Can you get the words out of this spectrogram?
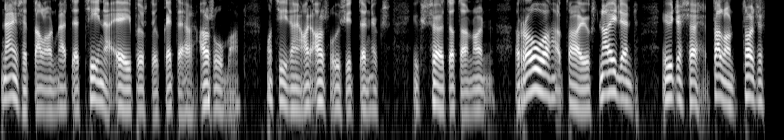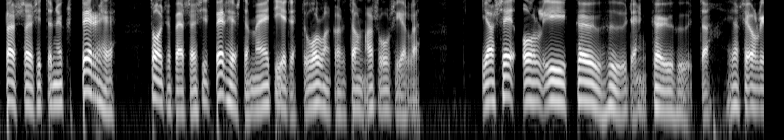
näin se talon, mä ajattelin, että siinä ei pysty ketään asumaan. Mutta siinä asui sitten yksi, yksi tota noin, rouva tai yksi nainen yhdessä talon toisessa päässä ja sitten yksi perhe toisessa päässä. Ja sitten perheestä mä ei tiedetty ollenkaan, että on asuu siellä. Ja se oli köyhyyden köyhyyttä. Ja se oli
